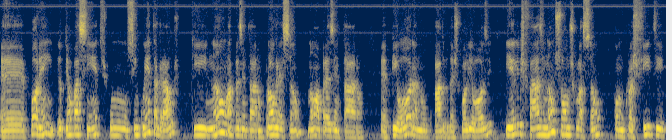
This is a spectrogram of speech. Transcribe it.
É, porém, eu tenho pacientes com 50 graus que não apresentaram progressão, não apresentaram é, piora no quadro da escoliose, e eles fazem não só musculação, como crossfit,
